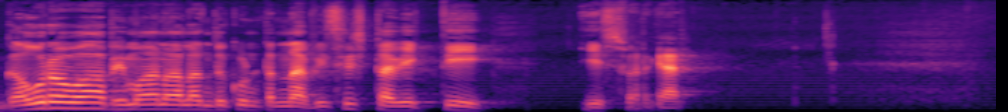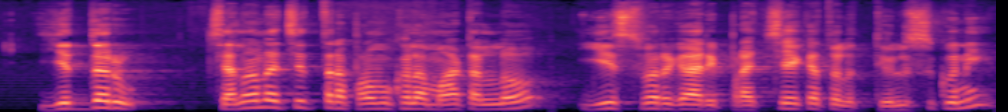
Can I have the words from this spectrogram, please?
గౌరవాభిమానాలు అందుకుంటున్న విశిష్ట వ్యక్తి ఈశ్వర్ గారు. ఇద్దరు చలనచిత్ర ప్రముఖుల మాటల్లో ఈశ్వర్ గారి ప్రత్యేకతలు తెలుసుకుని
